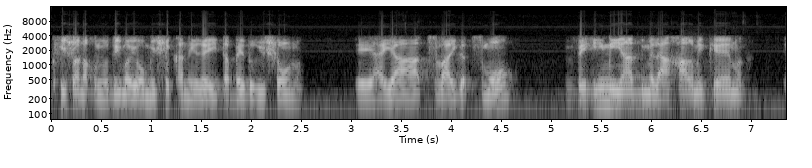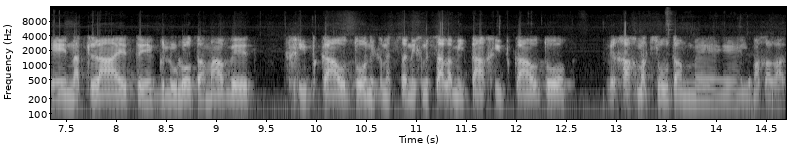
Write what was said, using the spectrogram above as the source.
כפי שאנחנו יודעים היום, מי שכנראה התאבד ראשון אה, היה צוויג עצמו, והיא מיד לאחר מכן אה, נטלה את אה, גלולות המוות, חיבקה אותו, נכנסה, נכנסה למיטה, חיבקה אותו, וכך מצאו אותם אה, למחרת.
